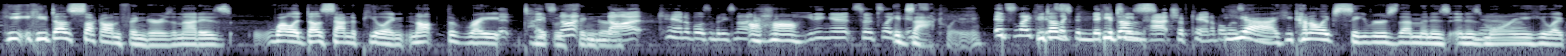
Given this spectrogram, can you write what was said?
He he does suck on fingers, and that is while it does sound appealing, not the right It- type it's of not finger. not cannibalism, but he's not Uh-huh. actually eating it. So it's like exactly. It's, like He it's does- like the he nicotine does- patch of cannibalism. Yeah, he kind of like savors them in his in his Yeah. mori. He like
